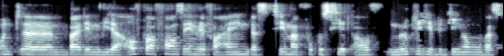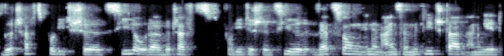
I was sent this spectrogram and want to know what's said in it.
Und äh, bei dem Wiederaufbaufonds sehen wir vor allen Dingen das Thema fokussiert auf mögliche Bedingungen, was wirtschaftspolitische Ziele oder wirtschaftspolitische Zielsetzungen in den einzelnen Mitgliedstaaten angeht.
